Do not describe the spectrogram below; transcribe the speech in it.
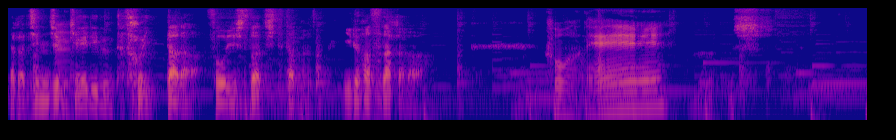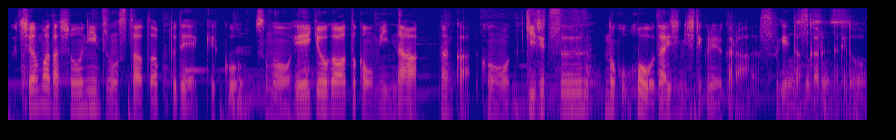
なんか人事部経理部みたいなとこ行ったら、そういう人たちって多分いるはずだから。そうだね。うちはまだ少人数のスタートアップで、結構うん、その営業側とかもみんな、なんか、この技術の方を大事にしてくれるから、すげえ助かるんだけど、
